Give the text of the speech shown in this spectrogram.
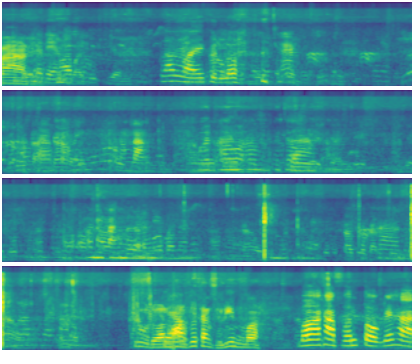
ว่าแสดงว่าเล่าลอยขึ้นรถตามฝั่งนี้ข้างหลังเปิดเอาเอากระจาจ้ายอันนี้ข้างหลังอันนี้ประมาณปากกาหนูอยู่ดอนทางคือทางสุรินทร์บ่บ่ค่ะฝนตกด้วยค่ะ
